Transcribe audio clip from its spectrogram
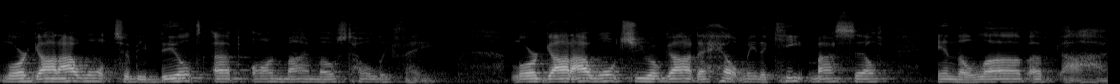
Lord God, I want to be built up on my most holy faith. Lord God, I want you, oh God, to help me to keep myself in the love of God.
